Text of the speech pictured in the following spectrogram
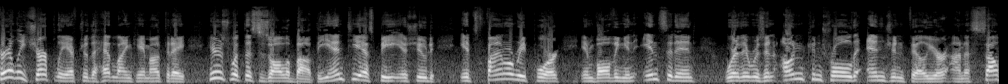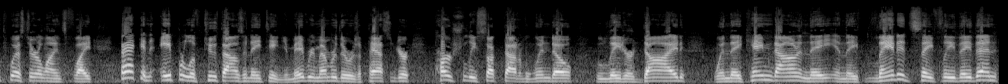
fairly sharply after the headline came out today. Here's what this is all about. The NTSB issued its final report involving an incident where there was an uncontrolled engine failure on a Southwest Airlines flight back in April of 2018. You may remember there was a passenger partially sucked out of a window who later died. When they came down and they and they landed safely, they then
